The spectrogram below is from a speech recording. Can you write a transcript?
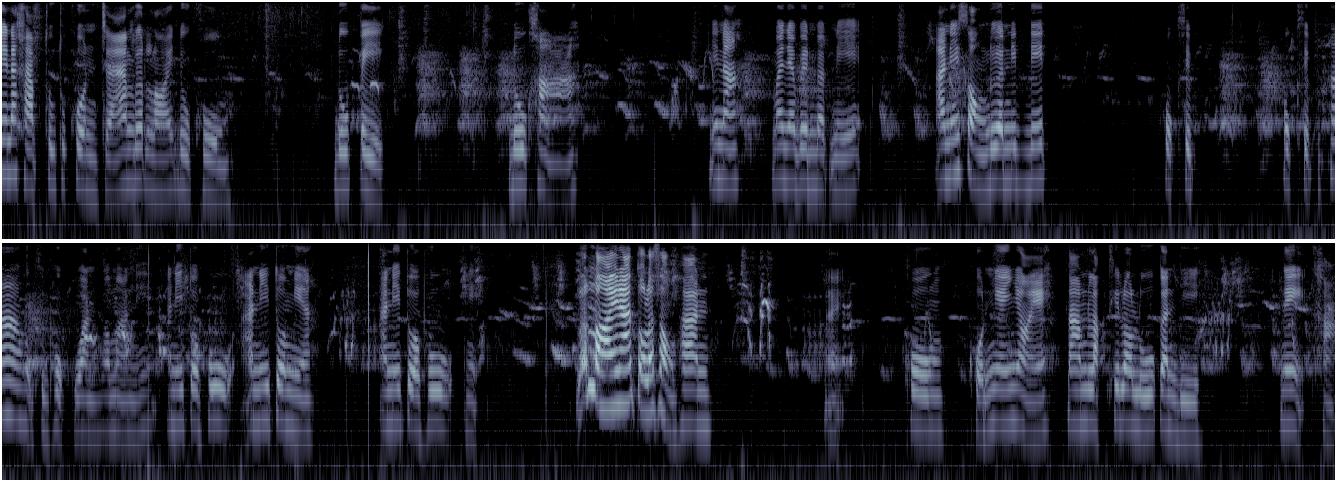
ี่นะครับ ทุกๆ คนจะอ่านเลือดร้อยดูโครงดูปีก ดูขา นี่นะ มันจะเป็นแบบนี้ อันนี้สองเดือนนิดๆหกสิบหกสิบห้าหกสิบหกวันประมาณนี้ อันนี้ตัวผู้ อันนี้ตัวเมีย อันนี้ตัวผู้ นี่เลือดร้อยนะ ตัวละสองพันโครงขนหน่อยๆตามหลักที่เรารู้กันดี นี่ขา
